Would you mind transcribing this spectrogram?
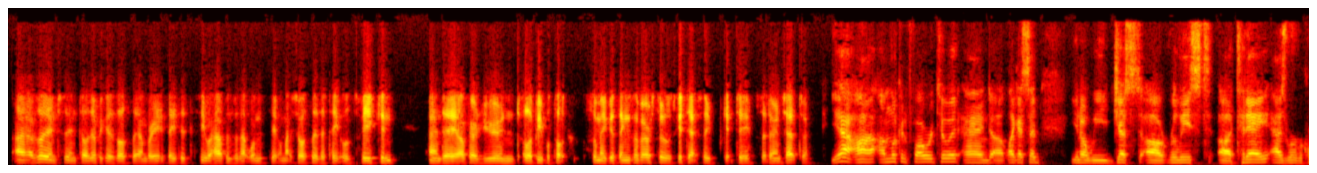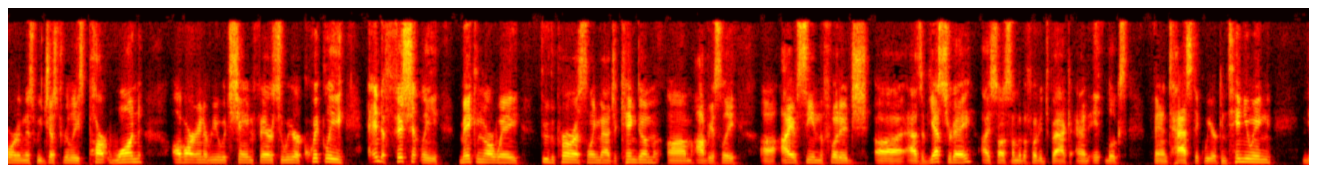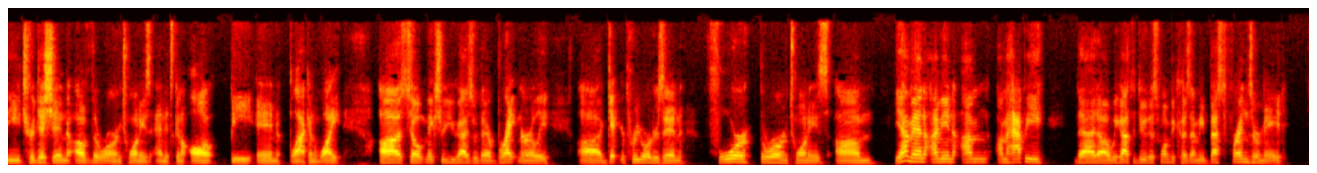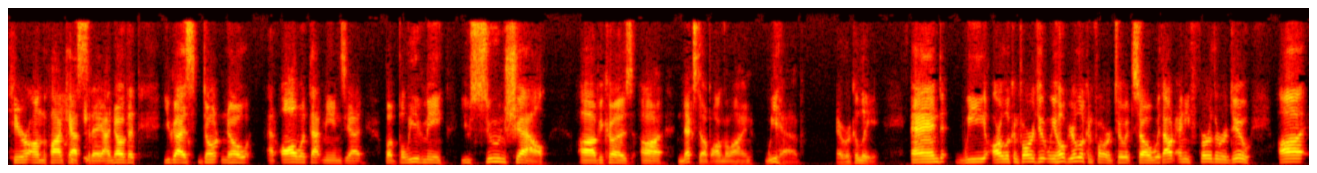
I was really interested in Georgia because obviously I'm very excited to see what happens in that women's title match. Obviously the title's vacant, and uh, I've heard you and other people talk so many good things about her, so it's good to actually get to sit down and chat to her. Yeah, I'm looking forward to it, and uh, like I said, you know, we just uh, released uh, today as we're recording this, we just released part one of our interview with Shane Fair, so we are quickly and efficiently making our way through the Pro Wrestling Magic Kingdom. Um, obviously, uh, I have seen the footage uh, as of yesterday. I saw some of the footage back, and it looks fantastic. We are continuing the tradition of the Roaring Twenties, and it's going to all be in black and white. Uh, so make sure you guys are there bright and early. Uh, get your pre-orders in for the Roaring Twenties. Um, yeah, man. I mean, I'm I'm happy that uh, we got to do this one because I mean, best friends are made here on the podcast today. I know that you guys don't know at all what that means yet, but believe me, you soon shall. Uh, because uh, next up on the line, we have Erica Leigh. And we are looking forward to it. And we hope you're looking forward to it. So without any further ado, uh,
